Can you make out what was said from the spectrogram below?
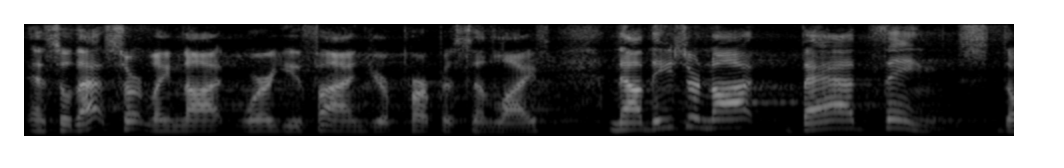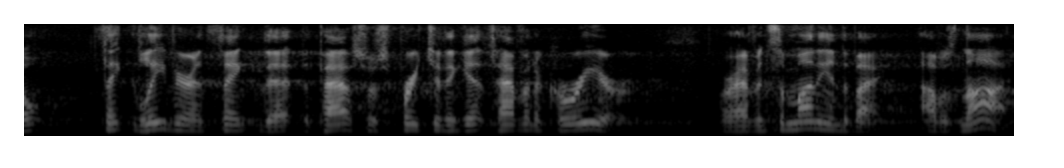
And so that's certainly not where you find your purpose in life. Now, these are not bad things. Don't think, leave here and think that the pastor's preaching against having a career or having some money in the bank. I was not.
